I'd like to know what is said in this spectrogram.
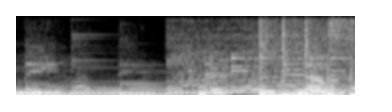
me. Now I'm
